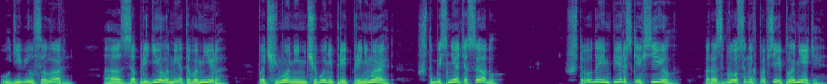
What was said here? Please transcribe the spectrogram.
Удивился Ларн. А за пределами этого мира, почему они ничего не предпринимают, чтобы снять осаду? Что до имперских сил, разбросанных по всей планете,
